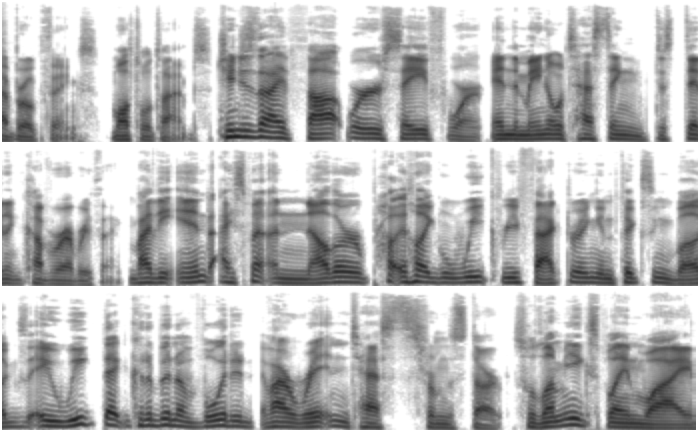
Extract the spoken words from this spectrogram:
I broke things multiple times. Changes that I thought were safe weren't, and the manual testing just didn't cover everything. By the end, I spent another probably like week refactoring and fixing bugs, a week that could have been avoided if I written tests from the start. So let me explain why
